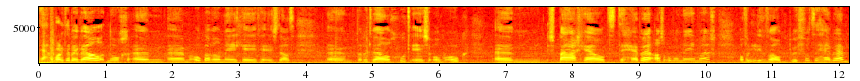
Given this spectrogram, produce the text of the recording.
ja, wat ik daarbij wel nog um, um, ook wel wil meegeven is dat, um, dat het wel goed is om ook spaargeld te hebben als ondernemer. Of in ieder geval een buffer te hebben.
